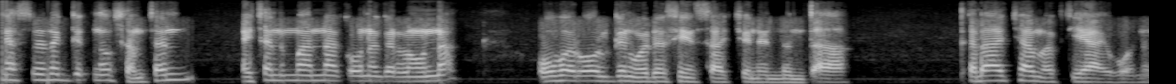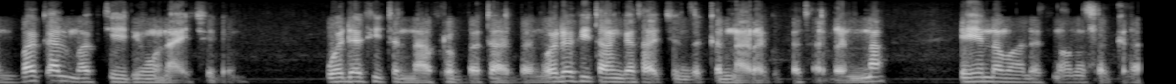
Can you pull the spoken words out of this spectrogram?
የሚያስደነግጥ ነው። ሰምተን አይተን የማናውቀው ነገር ነው እና overall ግን ወደ sense ኣችን እንምጣ። ጥላቻ መፍትሄ አይሆንም። በቀል መፍትሄ ሊሆን አይችልም። ወደፊት እናፍርበታለን። ወደፊት አንገታችን ዝቅ እናደርግበታለን እና ይህን ለማለት ነው። አመሰግናለሁ።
